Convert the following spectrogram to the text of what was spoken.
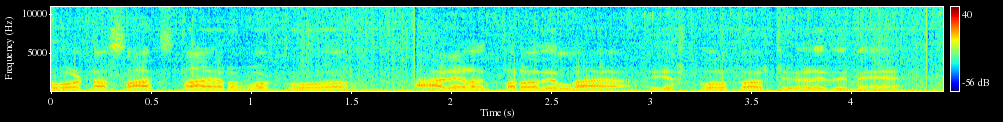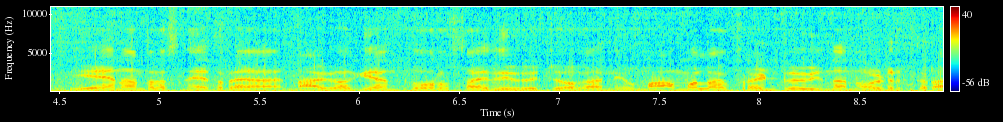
ರೋಡ್ನ ಸಾಕ್ಸ್ತಾ ಇರಬೇಕು. ಹಾಳು ಹೇಳಕ್ ಬರೋದಿಲ್ಲ. ಎಷ್ಟು ಬರುತ್ತೋ ಅಷ್ಟು ಹೇಳಿದ್ದೀನಿ ಏನಂದ್ರೆ ಸ್ನೇಹಿತರೆ, ನಾವಿವಾಗ ಏನು ತೋರಿಸ್ತಾ ಇದ್ದೀವಿ ಜೋಗ, ನೀವು ಮಾಮೂಲಾಗಿ ಫ್ರಂಟ್ ವ್ಯೂವಿಂದ ನೋಡಿರ್ತೀರ?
